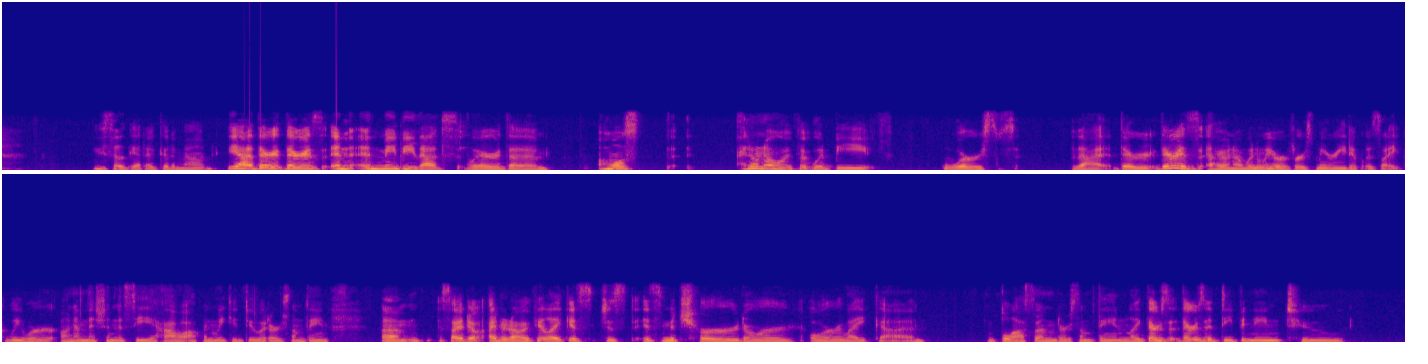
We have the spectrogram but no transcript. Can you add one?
you still get a good amount. Yeah, there there is and and maybe that's where the almost I don't know if it would be worse that there there is I don't know when we were first married it was like we were on a mission to see how often we could do it or something. Um so I don't I don't know I feel like it's just it's matured or or like uh blossomed or something. Like there's there's a deepening to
